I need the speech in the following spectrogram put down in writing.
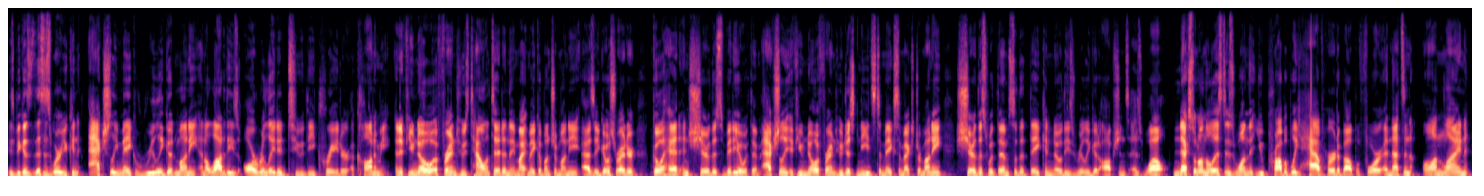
is because this is where you can actually make really good money. And a lot of these are related to the creator economy. And if you know a friend who's talented and they might make a bunch of money as a ghostwriter, ghostwriter, go ahead and share this video with them. Actually, if you know a friend who just needs to make some extra money, share this with them so that they can know these really good options as well. Next one on the list is one that you probably have heard about before, and that's an online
